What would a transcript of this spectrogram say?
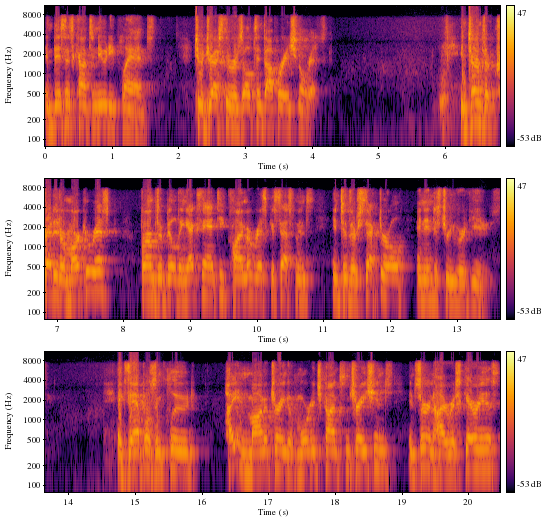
and business continuity plans to address the resultant operational risk. In terms of credit or market risk, firms are building ex ante climate risk assessments into their sectoral and industry reviews. Examples include heightened monitoring of mortgage concentrations in certain high risk areas,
